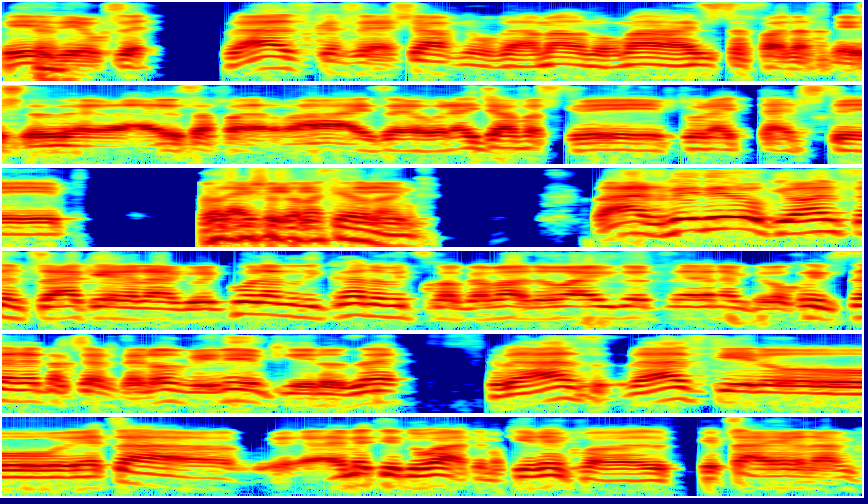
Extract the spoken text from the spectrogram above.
הטיה. בדיוק זה. ואז כזה ישבנו ואמרנו, מה, איזה שפה נכניס לזה, איזה שפה, וואי, זה אולי JavaScript, אולי TypeScript. ואז אולי מישהו זרק ביביסטים. Erlang. ואז בדיוק יוהנסון צעק Erlang, וכולנו נקרענו מצחוק, אמרנו, וואי, זה Erlang, אתם אוכלים סרט עכשיו שאתם לא מבינים, כאילו, זה. ואז, ואז כאילו, יצא, האמת ידועה, אתם מכירים כבר, יצא ארלנג.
